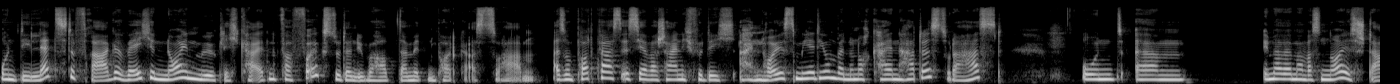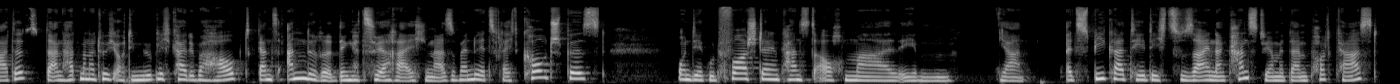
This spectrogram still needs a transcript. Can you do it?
Und die letzte Frage, welche neuen Möglichkeiten verfolgst du denn überhaupt damit, einen Podcast zu haben? Also ein Podcast ist ja wahrscheinlich für dich ein neues Medium, wenn du noch keinen hattest oder hast. Und ähm, immer wenn man was Neues startet, dann hat man natürlich auch die Möglichkeit, überhaupt ganz andere Dinge zu erreichen. Also wenn du jetzt vielleicht Coach bist, und dir gut vorstellen kannst, auch mal eben, ja, als Speaker tätig zu sein, dann kannst du ja mit deinem Podcast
